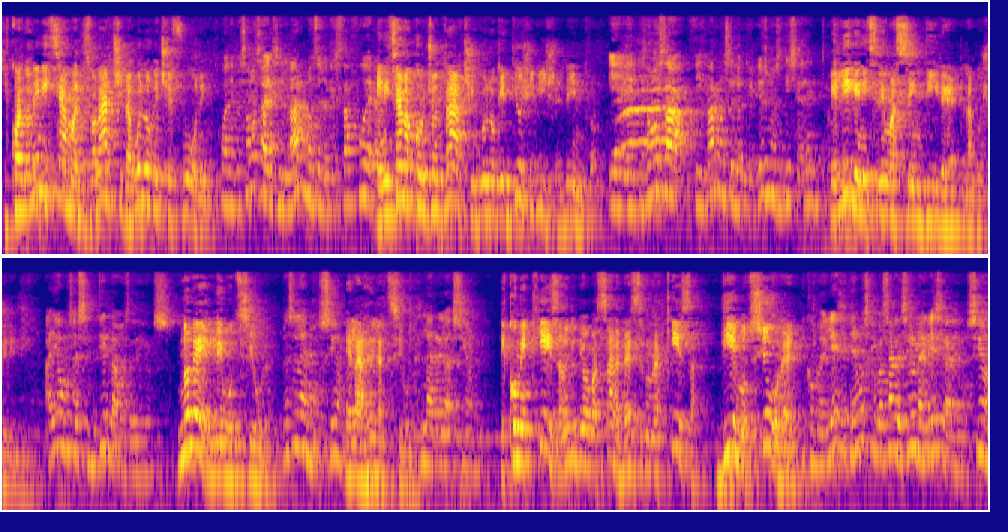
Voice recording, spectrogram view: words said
E quando noi iniziamo ad isolarci da quello che c'è fuori Cuando empezamos a aislarnos de lo que está afuera e iniziamo a concentrarci in quello che Dio ci dice dentro, dice adentro, è lì che inizieremo a sentire la voce di Dio. ahí vamos a sentir la voz de Dios. Non è l'emozione, No è la relazione. la relación. E come Chiesa noi dobbiamo passare da essere una Chiesa di emozione como iglesia tenemos que pasar de ser una iglesia de emoción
